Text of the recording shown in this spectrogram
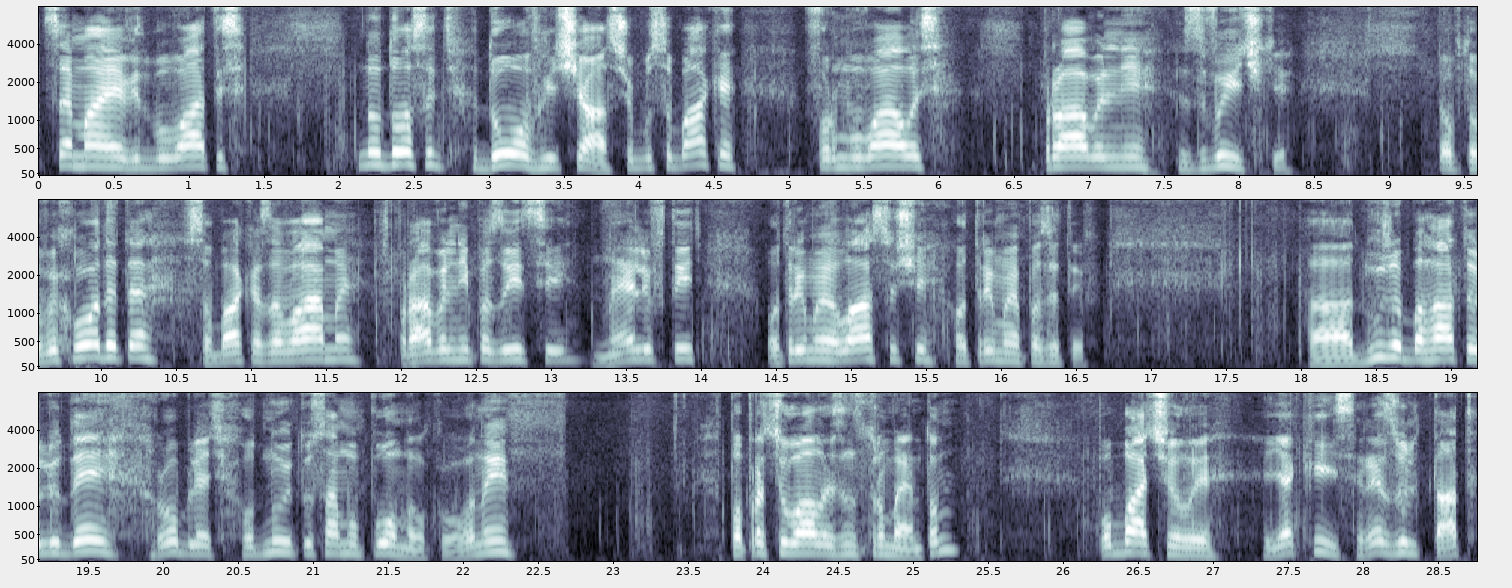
це має відбуватись ну, досить довгий час, щоб у собаки формувались правильні звички. Тобто ви ходите, собака за вами в правильній позиції, не люфтить, отримує ласощі, отримує позитив. Дуже багато людей роблять одну і ту саму помилку. Вони попрацювали з інструментом, побачили якийсь результат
